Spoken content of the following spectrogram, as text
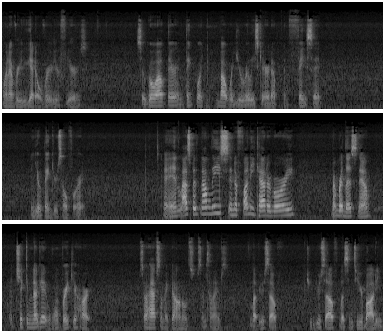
whenever you get over your fears. So go out there and think what about what you're really scared of and face it and you'll thank yourself for it. And last but not least, in the funny category, remember this now a chicken nugget won't break your heart. So have some McDonald's sometimes. Love yourself. Treat yourself. Listen to your body.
